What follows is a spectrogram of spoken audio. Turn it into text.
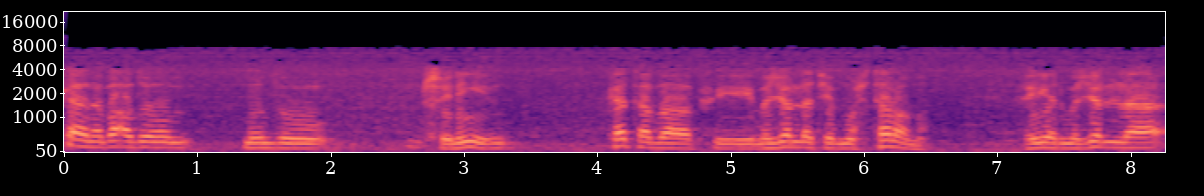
كان بعضهم منذ سنين كتب في مجلة محترمة هي المجلة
